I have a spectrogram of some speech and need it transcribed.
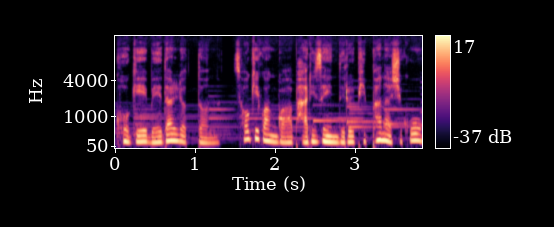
거기에 매달렸던 서기관과 바리새인들을 비판하시고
